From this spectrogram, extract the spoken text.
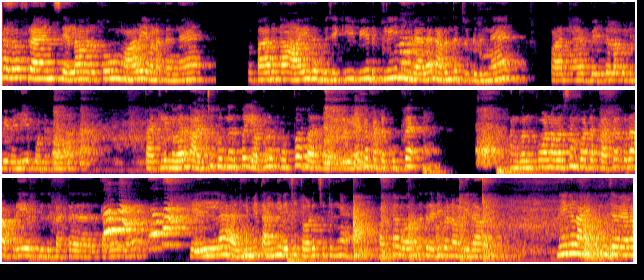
ஹலோ ஃப்ரெண்ட்ஸ் எல்லாருக்கும் மாலை வணக்கங்க. இப்போ பாருங்கள் ஆயுத பூஜைக்கு வீடு க்ளீனிங் வேலை நடந்துட்டுருக்குதுங்க. பாருங்கள் பெட்டெல்லாம் கொண்டு போய் வெளியே போட்டுட்டோம். கட்டிலுங்க நான் அடித்து கூட்டினதுப்போ எவ்வளோ குப்பை பாருங்கள் ஏகப்பட்ட குப்பை. அங்கே வந்து போன வருஷம் போட்ட பட்டை கூட அப்படியே இருக்குது கட்டை கதவுல. எல்லாம் இனிமேல் தண்ணி வச்சு தொடச்சிட்டுங்க. பட்டை ஓரத்துக்கு ரெடி பண்ண வேண்டியதான் நீங்களும் ஆயுத பூஜை வேலை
